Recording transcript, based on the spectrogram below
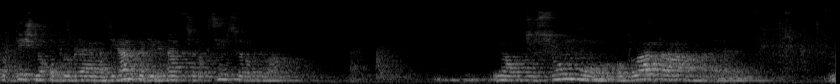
фактично обробляємо ділянка 1947-42. На цю суму оплата, е,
